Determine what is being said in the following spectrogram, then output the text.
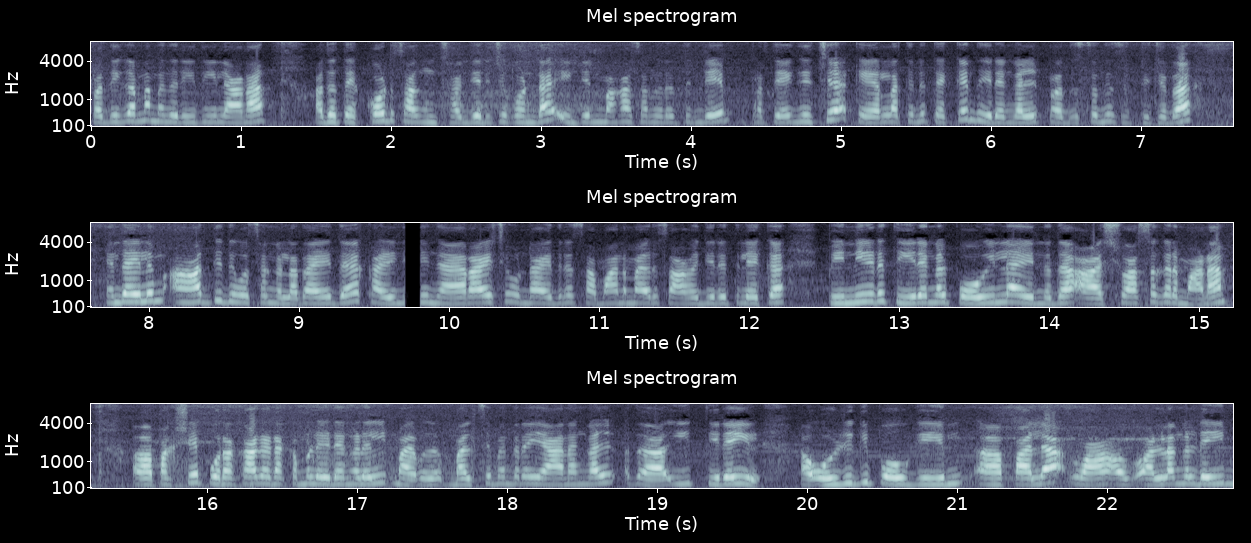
പ്രതികരണം എന്ന രീതിയിലാണ് അത് തെക്കോട്ട് സഞ്ചരിച്ചുകൊണ്ട് ഇന്ത്യൻ മഹാസമുദ്രത്തിന്റെയും പ്രത്യേകിച്ച് കേരളത്തിന്റെ തെക്കൻ തീരങ്ങളിൽ പ്രതിസന്ധി സൃഷ്ടിച്ചത്. എന്തായാലും ആദ്യ ദിവസങ്ങളിൽ അതായത് കഴിഞ്ഞ ഞായറാഴ്ച ഉണ്ടായതിന് സമാനമായ ഒരു സാഹചര്യത്തിലേക്ക് പിന്നീട് തീരങ്ങൾ പോയില്ല എന്നത് ആശ്വാസകരമാണ്. പക്ഷേ പുറക്കാടടക്കമുള്ള ഇടങ്ങളിൽ മത്സ്യബന്ധന യാനങ്ങൾ ഈ തിരയിൽ ഒഴുകി പോവുകയും പല വള്ളങ്ങളുടെയും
